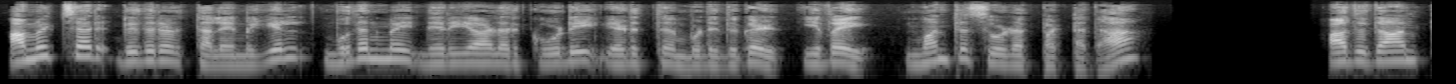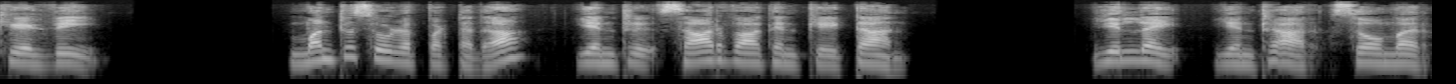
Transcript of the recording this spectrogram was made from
அமைச்சர் விதிரர் தலைமையில் முதன்மை நெறியாளர் கூடி எடுத்த முடிவுகள் இவை மன்று சூழப்பட்டதா? அதுதான் கேள்வி. மன்று சூழப்பட்டதா? என்று சார்வாகன் கேட்டான். இல்லை என்றார் சோமர்.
